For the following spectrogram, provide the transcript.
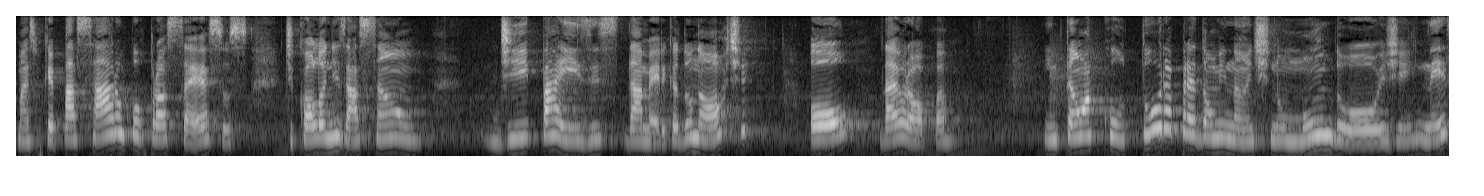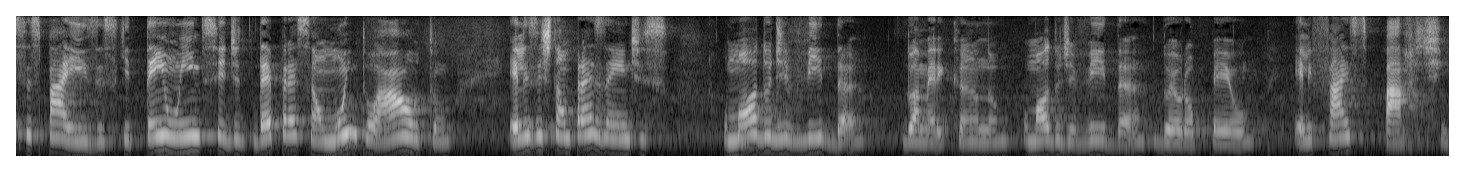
mas porque passaram por processos de colonização de países da América do Norte ou da Europa. Então, a cultura predominante no mundo hoje, nesses países que têm um índice de depressão muito alto, eles estão presentes. O modo de vida do americano, o modo de vida do europeu, ele faz parte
